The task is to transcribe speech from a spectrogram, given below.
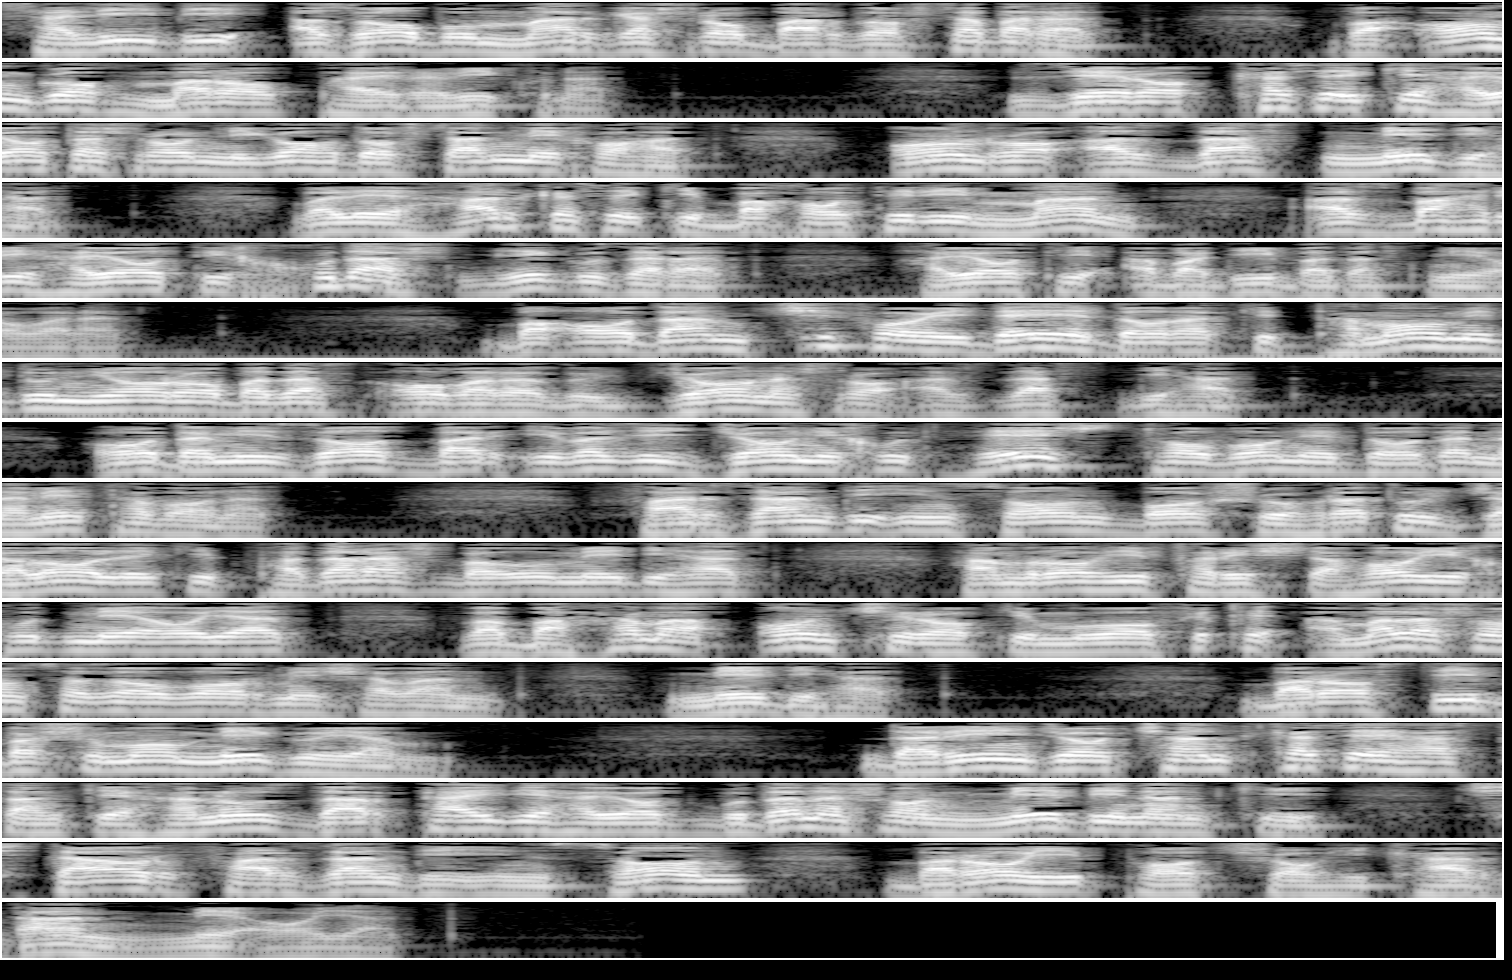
салиби азобу маргашро бардошта барад و آنگاه مرا پیروی کند زیرا کسی که حیاتش را نگاه داشتن میخواهد آن را از دست میدهد ولی هر کسی که به خاطر من از بحر حیات خودش میگذرد حیات ابدی به دست میآورد به آدم چه فایده دارد که تمام دنیا را به دست آورد و جانش را از دست دهد آدمی زاد بر عوض جان خود هیچ تاوان داده نمیتواند фарзанди инсон бо шӯҳрату ҷалоле ки падараш ба ӯ медиҳад ҳамроҳи фариштаҳои худ меояд ва ба ҳама он чиро ки мувофиқи амалашон сазовор мешаванд медиҳад. Ба ростӣ ба шумо мегӯям. Дар ин ҷо чанд касе ҳастанд ки ҳанӯз дар қайди ҳаёт буданашон мебинанд ки чӣ тавр фарзанди инсон барои подшоҳӣ кардан меояд.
